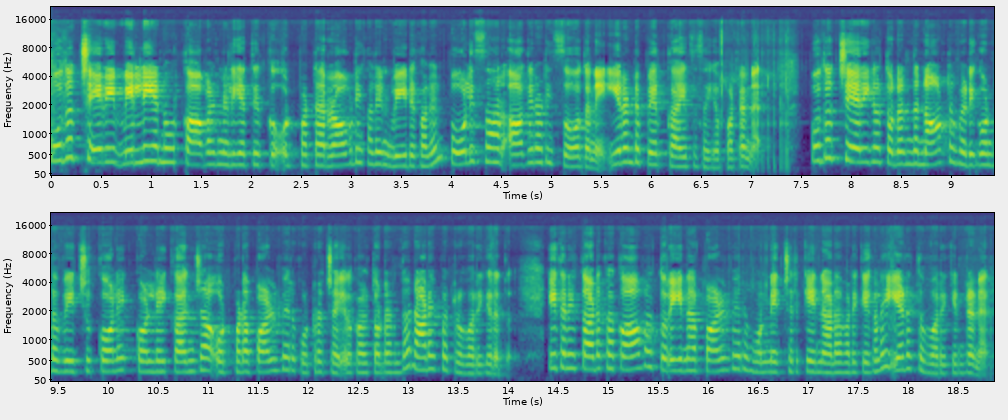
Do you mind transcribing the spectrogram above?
புதுச்சேரி வில்லியனூர் காவல் நிலையத்திற்கு உட்பட்ட ரவுடிகளின் வீடுகளில் போலீசார் அதிரடி சோதனை. இரண்டு பேர் கைது செய்யப்பட்டனர். புதுச்சேரியில் தொடர்ந்து நாட்டு வெடிகுண்டு வீச்சு கொலை கொள்ளை கஞ்சா உட்பட பல்வேறு குற்றச் செயல்கள் தொடர்ந்து நடைபெற்று வருகிறது. இதனை தடுக்க காவல்துறையினர் பல்வேறு முன்னெச்சரிக்கை நடவடிக்கைகளை எடுத்து வருகின்றனர்.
